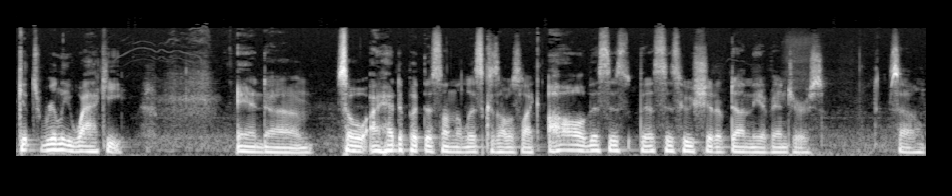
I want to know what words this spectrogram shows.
gets really wacky. And um, so I had to put this on the list because I was like, oh, this is this is who should have done the Avengers. So,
